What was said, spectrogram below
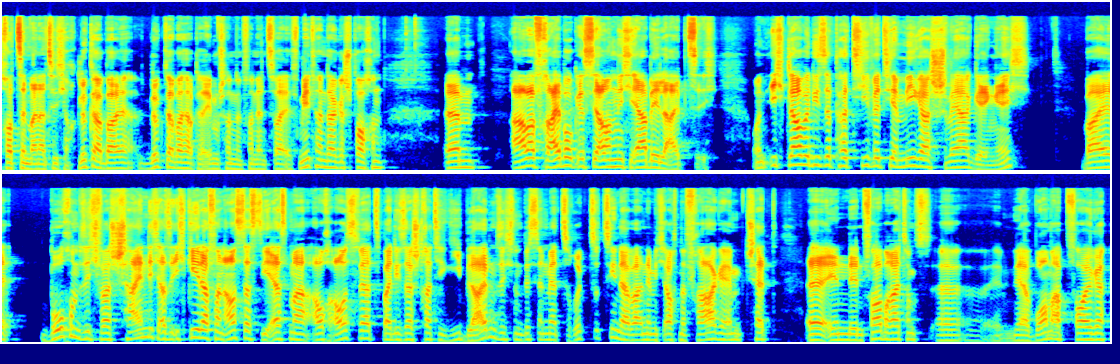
Trotzdem war natürlich auch Glück dabei. Glück dabei, habe ja eben schon von den zwei Elfmetern da gesprochen. Ähm, aber Freiburg ist ja auch nicht RB Leipzig. Und ich glaube, diese Partie wird hier mega schwergängig, weil Bochum sich wahrscheinlich, also ich gehe davon aus, dass die erstmal auch auswärts bei dieser Strategie bleiben, sich ein bisschen mehr zurückzuziehen. Da war nämlich auch eine Frage im Chat, äh, in den Vorbereitungs-, äh, in der Warm-up-Folge,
